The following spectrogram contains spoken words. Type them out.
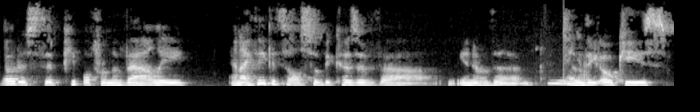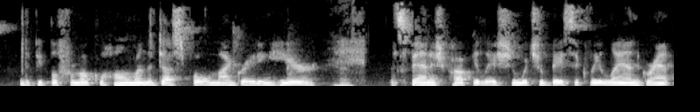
noticed that people from the valley and I think it's also because of, uh, you know, the, the Okies, the people from Oklahoma and the Dust Bowl migrating here. Yes. The Spanish population, which are basically land grant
